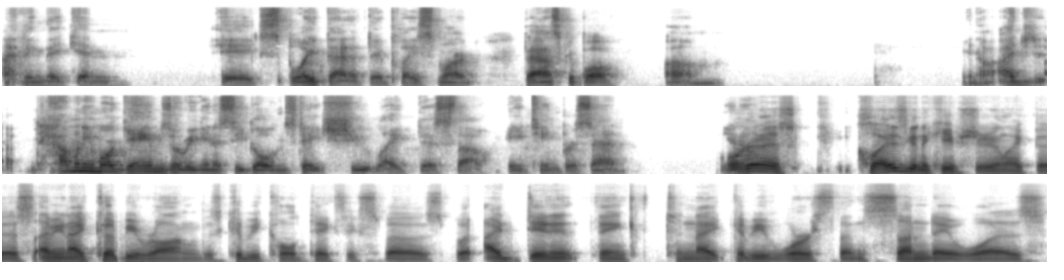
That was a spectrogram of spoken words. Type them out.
I think they can exploit that if they play smart basketball. Um, you know, I just, how many more games are we going to see Golden State shoot like this though? Eighteen percent. We're gonna Klay's gonna keep shooting like this. I mean, I could be wrong. This could be cold takes exposed, but I didn't think tonight could be worse than Sunday was.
